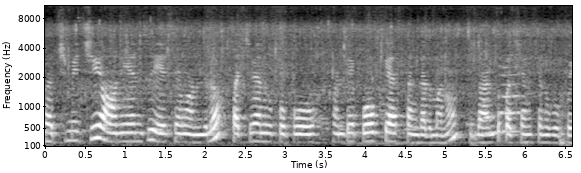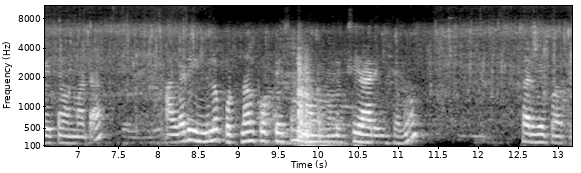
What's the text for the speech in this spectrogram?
పచ్చిమిర్చి ఆనియన్స్ వేసాము అందులో. పచ్చిశనగపప్పు అంటే పోపు వేస్తాం కదా మనం. దాంట్లో పచ్చిశనగపప్పు వేసామన్నమాట ఆల్రెడీ ఇందులో పుట్నాల పప్పు వేసి మనం మిక్సీ ఆడించాము. కరివేపాకు.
